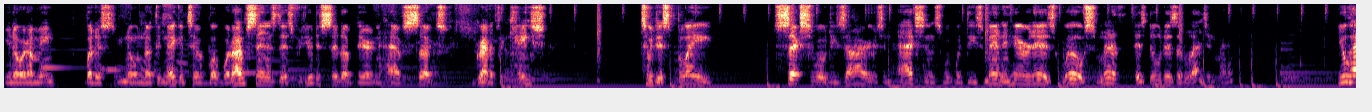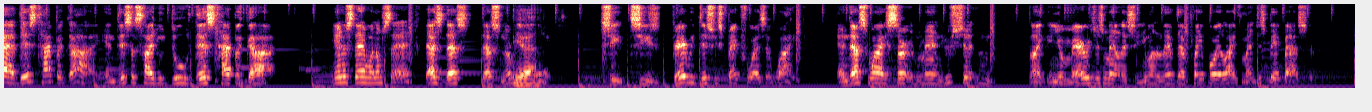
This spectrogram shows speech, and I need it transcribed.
You know what I mean? But it's you know nothing negative. But what I'm saying is this: for you to sit up there and have such gratification to display sexual desires and actions with, with these men, and here it is, Will Smith. This dude is a legend, man. You have this type of guy, and this is how you do this type of guy. You understand what I'm saying? That's that's that's number yeah. One. She she's very disrespectful as a wife, and that's why certain men you shouldn't like in your marriages, man. Listen, you want to live that playboy life, man. Just be a bachelor.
